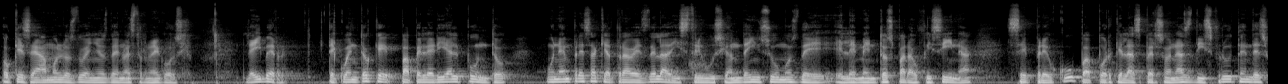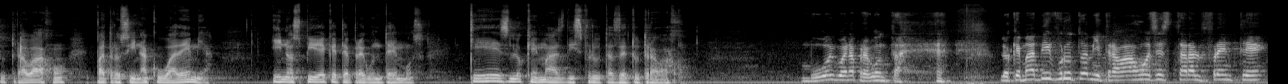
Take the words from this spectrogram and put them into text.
o que seamos los dueños de nuestro negocio. Leiber, te cuento que Papelería El Punto una empresa que a través de la distribución de insumos de elementos para oficina se preocupa porque las personas disfruten de su trabajo, patrocina Cubademia y nos pide que te preguntemos, ¿qué es lo que más disfrutas de tu trabajo? Muy buena pregunta. Lo que más disfruto de mi trabajo es estar al frente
